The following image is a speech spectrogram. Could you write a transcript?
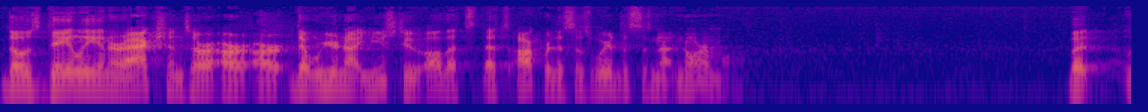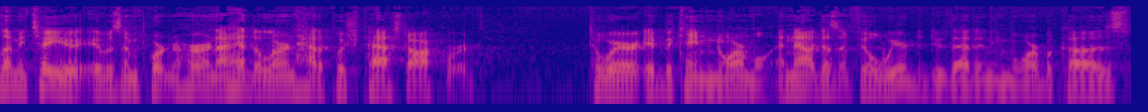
those daily interactions are, are, are, that you're not used to. Oh, that's, that's awkward. This is weird. This is not normal. But let me tell you, it was important to her, and I had to learn how to push past awkward to where it became normal. And now it doesn't feel weird to do that anymore because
